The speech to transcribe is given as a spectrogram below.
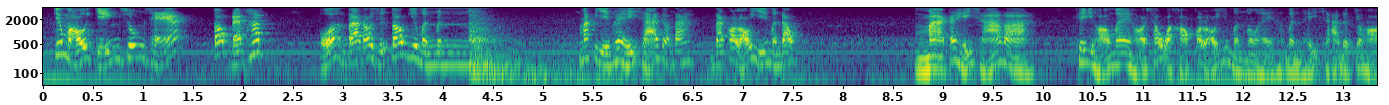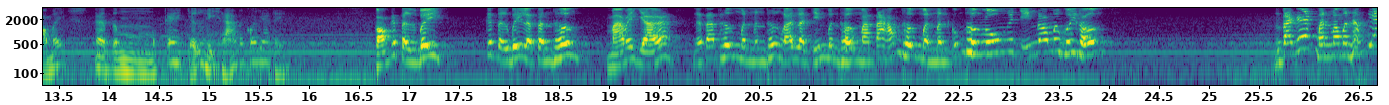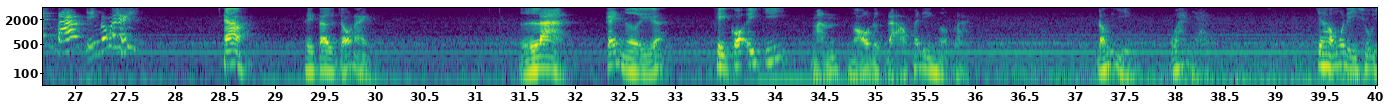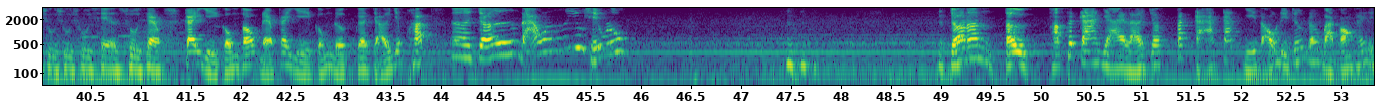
Chứ mọi chuyện suôn sẻ, tốt đẹp hết. Ủa, người ta đối xử tốt với mình mình mắc cái gì phải hỷ xã cho người ta? Người ta có lỗi gì với mình đâu. Mà cái hỷ xã là khi họ mê, họ xấu hoặc họ có lỗi với mình mà mình hỷ xả được cho họ mới à, cái chữ hỷ xả mới có giá trị. Còn cái từ bi, cái từ bi là tình thương. Mà bây giờ người ta thương mình mình thương lại là chuyện bình thường, mà người ta không thương mình mình cũng thương luôn, cái chuyện đó mới phi thường. Người ta ghét mình mà mình không ghét người ta, chuyện đó mới hay. Không? Thì từ chỗ này là cái người á, khi có ý chí mạnh, ngộ được đạo phải đi ngược lại. Đối diện quá dài chứ không có đi xui xui xui xui xe xui theo. Cái gì cũng tốt đẹp cái gì cũng được ờ, trợ giúp hết. À, chợ nó yếu xịu luôn. Cho nên từ Phật Thích Ca dài lại cho tất cả các vị tổ đi trước đó bà con thấy đi.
